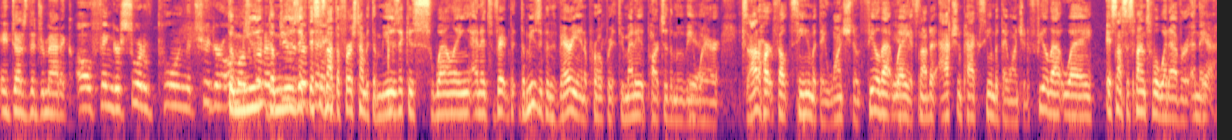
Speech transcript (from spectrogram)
it does the dramatic, oh, finger sort of pulling the trigger, the, almost mu- gonna the music. the this is not the first time, but the music is swelling, and it's very, the music is very inappropriate through many parts of the movie Yeah. where it's not a heartfelt scene, but they want you to feel that way. It's not an action-packed scene, but they want you to feel that way. It's not suspenseful, whatever. And they, Yeah.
